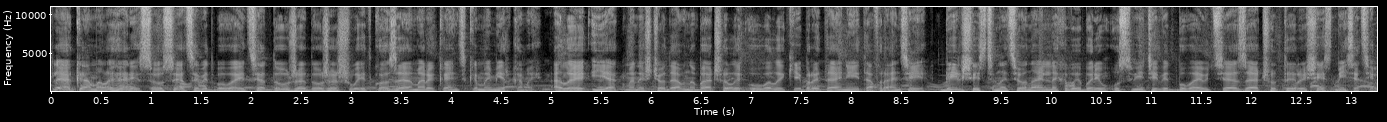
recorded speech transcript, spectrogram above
Для Камали Гарріс усе це відбувається дуже дуже швидко за американськими мірками. Але як ми нещодавно бачили у Великій Британії та Франції, більшість національних виборів у світі відбуваються за 4-6 місяців.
